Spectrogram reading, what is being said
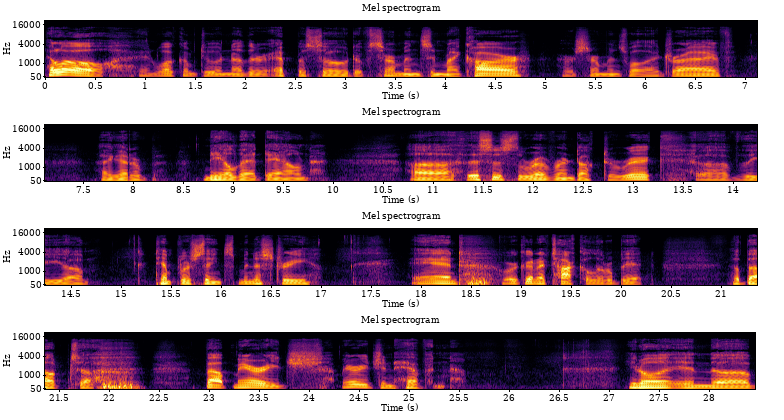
Hello, and welcome to another episode of Sermons in My Car, or Sermons While I Drive. I gotta nail that down. Uh, this is the Reverend Dr. Rick of the uh, Templar Saints Ministry, and we're gonna talk a little bit about uh, about marriage, marriage in heaven. You know, in the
